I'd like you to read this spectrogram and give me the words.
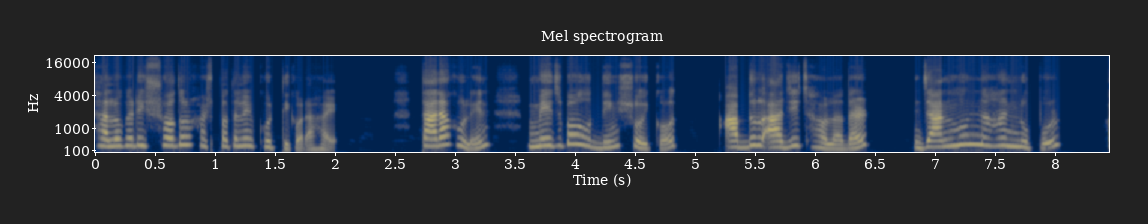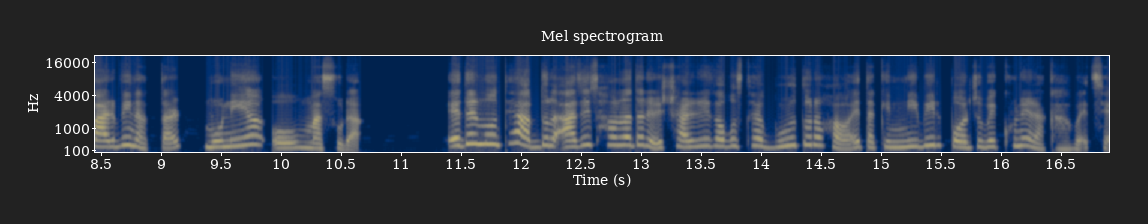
ঝালকাঠি সদর হাসপাতালে ভর্তি করা হয়। তারা হলেন মেজবা উদ্দিন সৈকত, আব্দুল আজিজ হাওলাদার, জানমুন নাহান নুপুর, পারভিন আক্তার, মুনিয়া ও মাসুরা। এদের মধ্যে আব্দুল আজিজ হাওলাদারের শারীরিক অবস্থা গুরুতর হওয়ায় তাকে নিবিড় পর্যবেক্ষণে রাখা হয়েছে।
